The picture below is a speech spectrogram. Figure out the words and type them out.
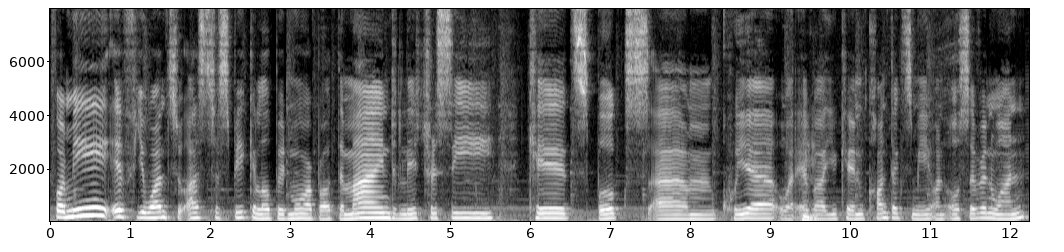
For me, if you want to us to speak a little bit more about the mind, literacy, kids, books, um, queer, whatever, mm. you can contact me on 071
